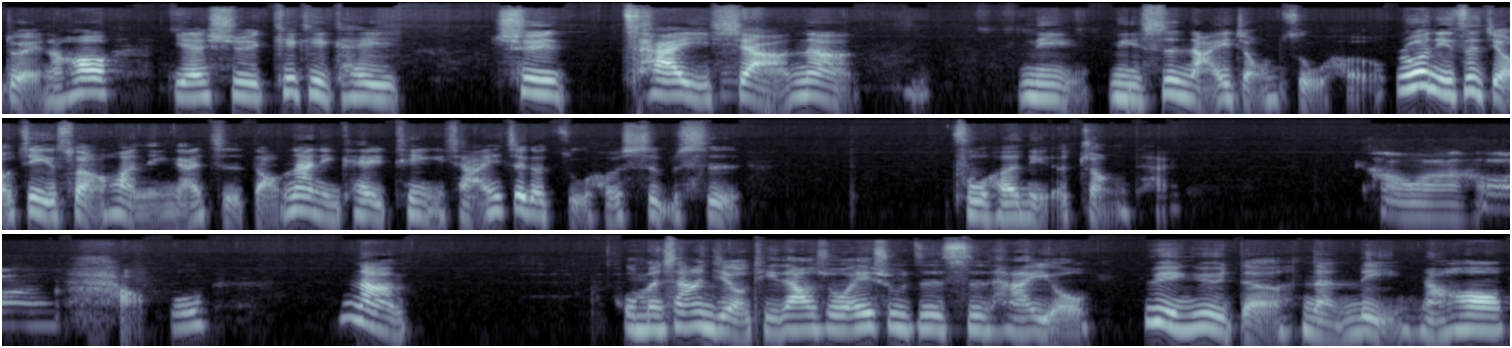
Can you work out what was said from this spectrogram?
对，然后也许 Kiki 可以去猜一下，那你你是哪一种组合？如果你自己有计算的话，你应该知道。那你可以听一下，哎，这个组合是不是符合你的状态？好啊，好啊，好。那我们上一集有提到说，哎，数字四它有孕育的能力，然后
